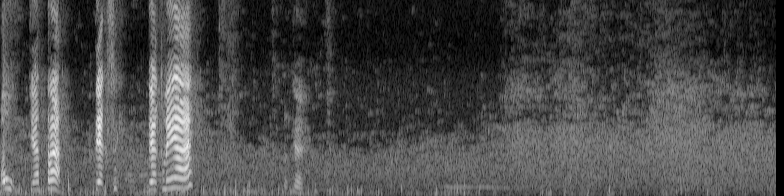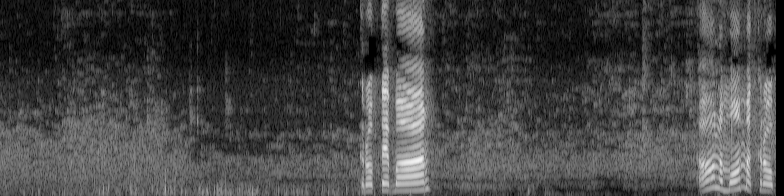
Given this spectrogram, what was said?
Oh, Yatra, text, text me, eh? Okay. Crop table. Oh, là món mà crop.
